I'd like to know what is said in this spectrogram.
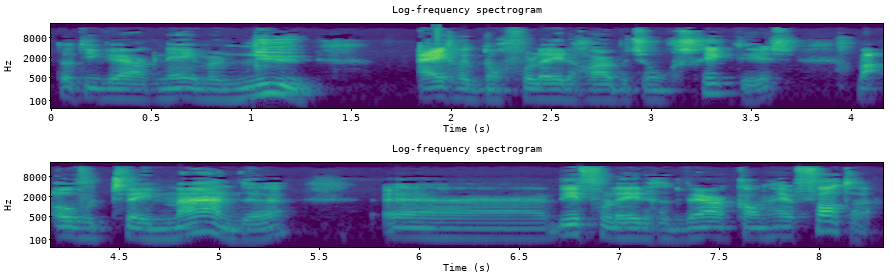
dat die werknemer nu eigenlijk nog volledig arbeidsongeschikt is, maar over twee maanden uh, weer volledig het werk kan hervatten?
